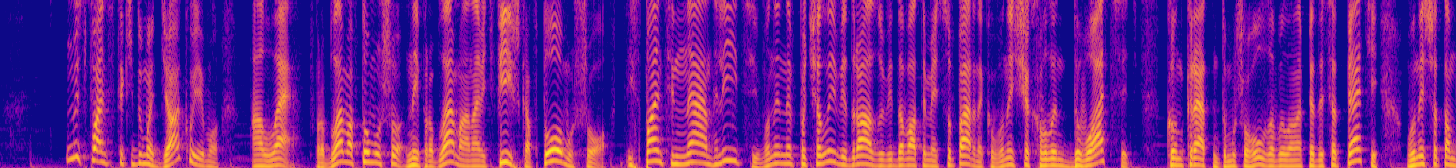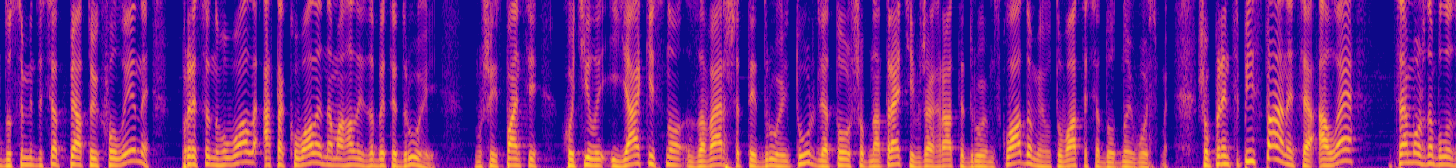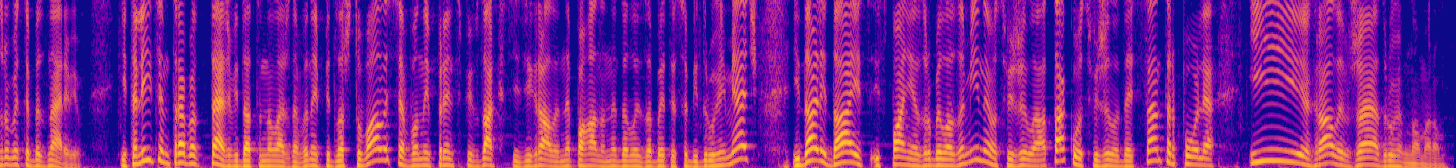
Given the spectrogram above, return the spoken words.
Ну, іспанці такі думають, дякуємо. Але проблема в тому, що не проблема, а навіть фішка в тому, що іспанці не англійці, вони не почали відразу віддавати м'яч супернику. Вони ще хвилин 20 конкретно, тому що гол забили на 55-й. Вони ще там до 75-ї хвилини пресингували, атакували, намагались забити другий. Тому що іспанці хотіли і якісно завершити другий тур для того, щоб на третій вже грати другим складом і готуватися до 1-8. Що в принципі і станеться, але. Це можна було зробити без нервів. Італійцям треба теж віддати належне. Вони підлаштувалися, вони, в принципі, в захисті зіграли непогано, не дали забити собі другий м'яч. І далі, да, Іспанія зробила заміни, освіжили атаку, освіжили десь центр поля і грали вже другим номером.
